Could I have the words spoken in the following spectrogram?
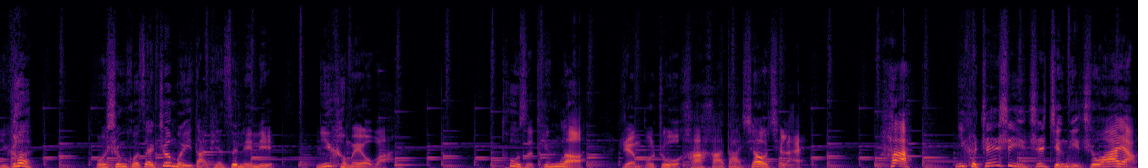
你看，我生活在这么一大片森林里，你可没有吧？”兔子听了，忍不住哈哈大笑起来：“哈，你可真是一只井底之蛙呀！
